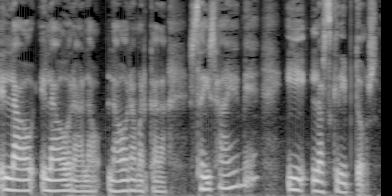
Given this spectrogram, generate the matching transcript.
la, la hora, la, hora marcada 6 a.m. y las criptos.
